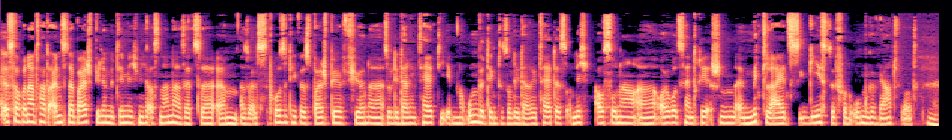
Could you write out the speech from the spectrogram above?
ist auch in der Tat eines der Beispiele, mit dem ich mich auseinandersetze. Ähm, also als positives Beispiel für eine Solidarität, die eben eine unbedingte Solidarität ist und nicht aus so einer äh, eurozentrischen äh, Mitleidsgeste von oben gewährt wird. Mhm.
